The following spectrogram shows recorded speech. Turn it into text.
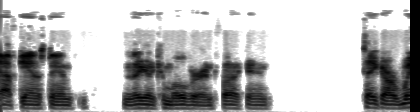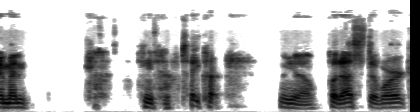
Afghanistan, they're going to come over and fucking take our women, you know, take our, you know, put us to work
